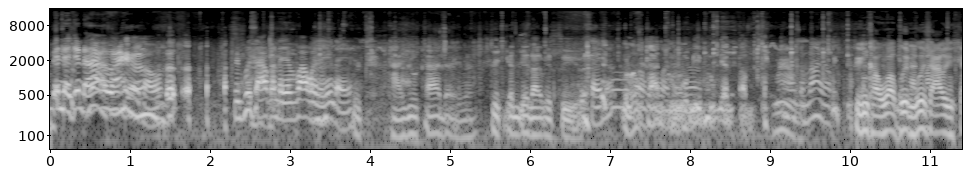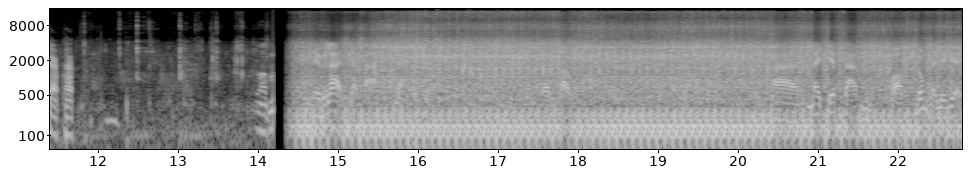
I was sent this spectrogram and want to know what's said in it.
เป็นไหนจังไดเป็นผู้สาวกันได้ว่ากันยังไงขายอยู่ค่าได้นะจิกกันจะได้ไปซื้อใส่แล้วรถการกูบ่มีผู้เรียนต่ำมาสมัยกินเขาวเว่าพื้นผู้สาวแซ่บคักในเวลาจับปลาตอนเช้าปลาไล่เก็บตามขอบลงไปเรื่อย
